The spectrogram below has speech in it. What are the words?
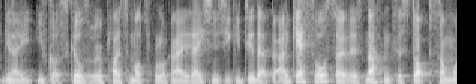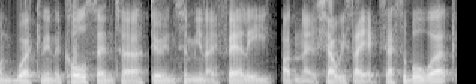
you know you've got skills that would apply to multiple organizations, you could do that. But I guess also there's nothing to stop someone working in a call center doing some you know fairly I don't know, shall we say, accessible work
